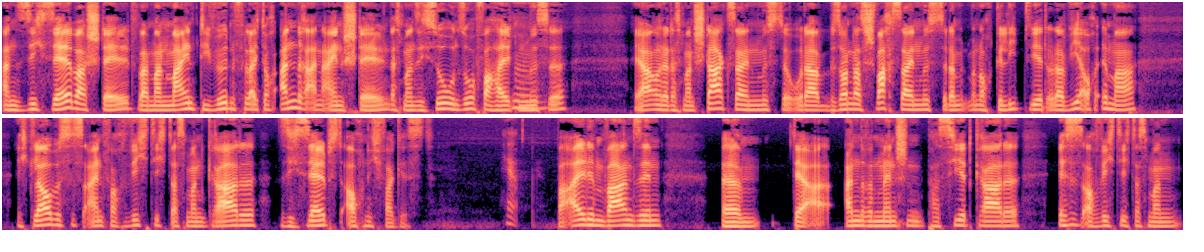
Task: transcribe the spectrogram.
an sich selber stellt, weil man meint, die würden vielleicht auch andere an einen stellen, dass man sich so und so verhalten müsse, ja, oder dass man stark sein müsste oder besonders schwach sein müsste, damit man noch geliebt wird oder wie auch immer. Ich glaube, es ist einfach wichtig, dass man gerade sich selbst auch nicht vergisst. Ja. Bei all dem Wahnsinn, ähm, der anderen Menschen passiert gerade, ist es auch wichtig, dass man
